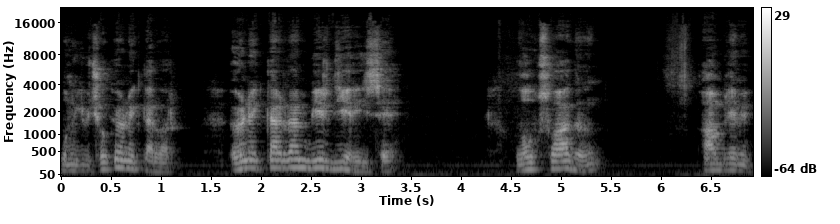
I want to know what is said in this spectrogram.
Bunun gibi çok örnekler var. Örneklerden bir diğeri ise Volkswagen'ın amblemi.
